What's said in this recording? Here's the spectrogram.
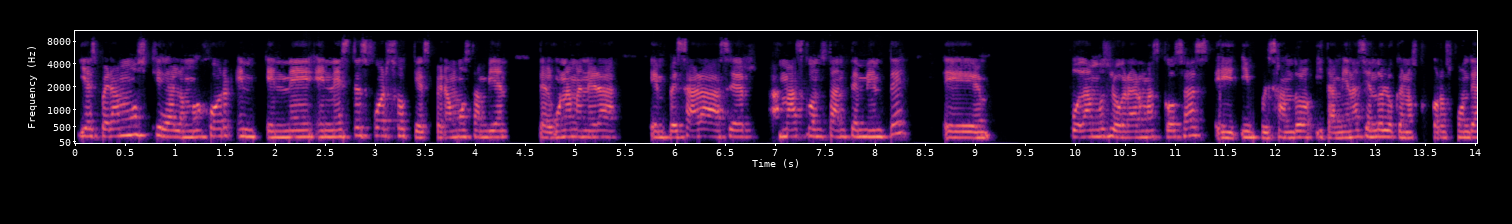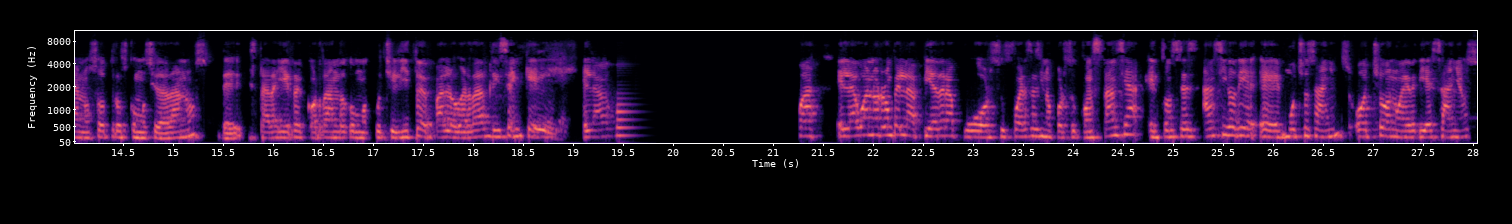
y esperamos que a lo mejor en, en, este esfuerzo que esperamos también de alguna manera empezar a hacer más constantemente, eh, podamos lograr más cosas eh, impulsando y también haciendo lo que nos corresponde a nosotros como ciudadanos, de estar ahí recordando como cuchillito de palo, ¿verdad? Dicen que el agua el agua no rompe la piedra por su fuerza, sino por su constancia. Entonces, han sido eh, muchos años, ocho, nueve, diez años,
